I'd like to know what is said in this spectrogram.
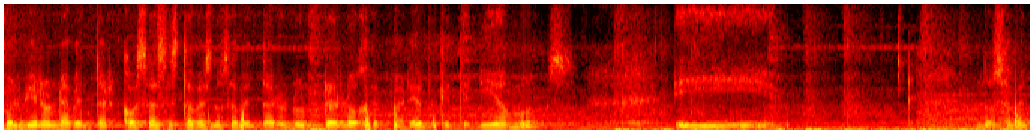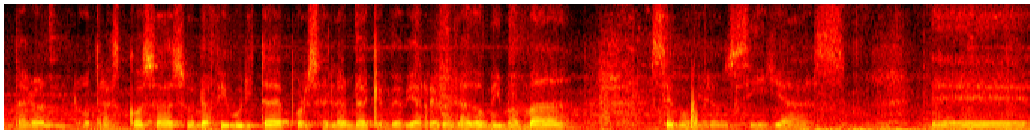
volvieron a aventar cosas, esta vez nos aventaron un reloj de pared que teníamos y nos aventaron otras cosas, una figurita de porcelana que me había regalado mi mamá, se movieron sillas eh,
